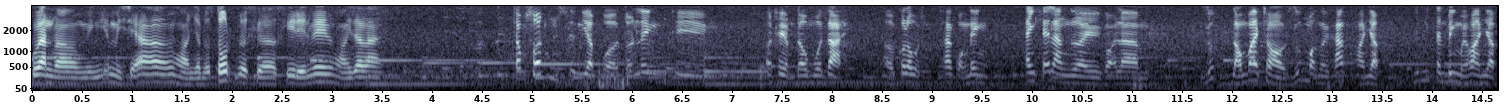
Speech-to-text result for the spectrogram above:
quen và mình nghĩ mình sẽ hòa nhập được tốt được ờ, khi đến với Hoàng Gia Lai. Trong suốt sự nghiệp của Tuấn Linh thì ở thời điểm đầu mùa giải ở câu lạc bộ Than Quảng Ninh, anh sẽ là người gọi là giúp đóng vai trò giúp mọi người khác hòa nhập, những tân binh mới hòa nhập.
